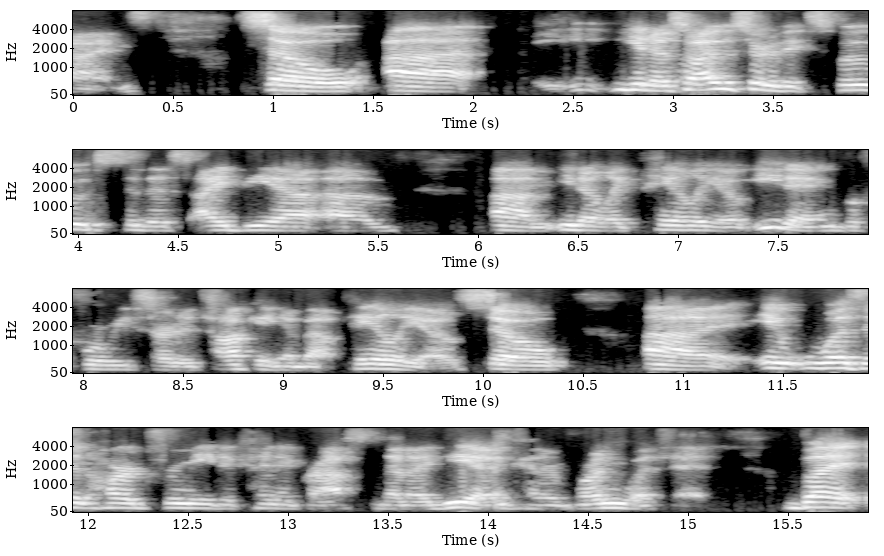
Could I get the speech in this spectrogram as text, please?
times. So, uh, you know, so I was sort of exposed to this idea of um, you know, like paleo eating before we started talking about paleo. So, uh, it wasn't hard for me to kind of grasp that idea and kind of run with it. But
